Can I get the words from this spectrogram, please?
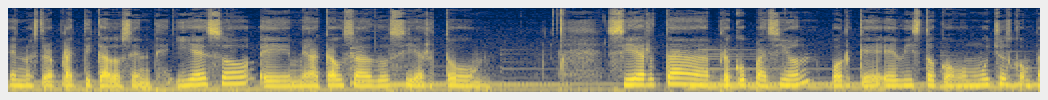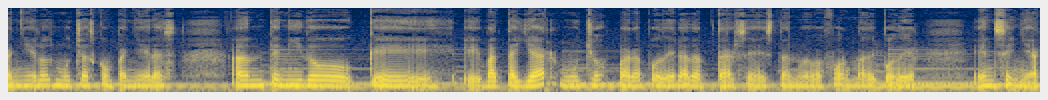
en nuestra práctica docente. Y eso eh, me ha causado cierto cierta preocupación porque he visto como muchos compañeros, muchas compañeras han tenido que eh, batallar mucho para poder adaptarse a esta nueva forma de poder enseñar.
